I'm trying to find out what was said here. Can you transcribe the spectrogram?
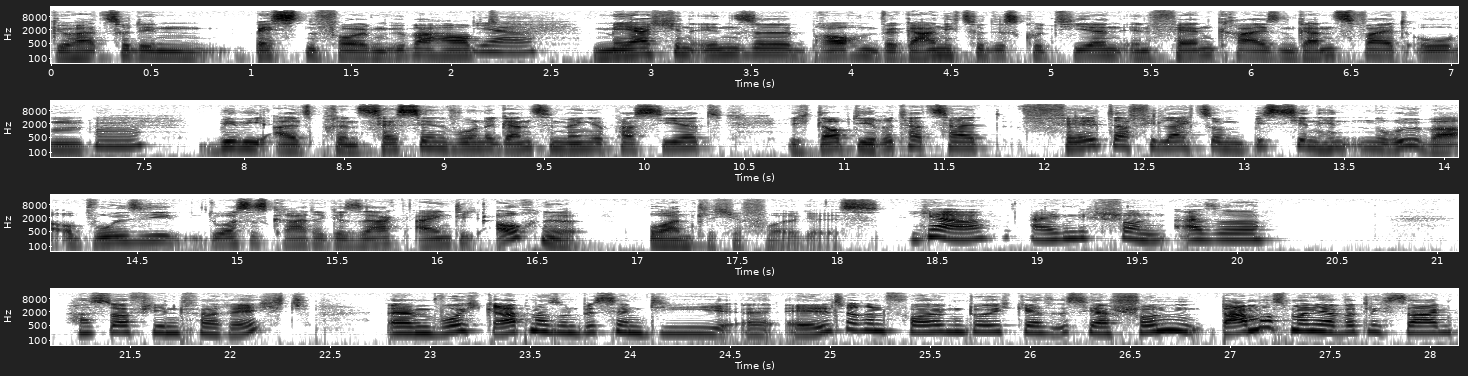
gehört zu den besten Folgen überhaupt. Ja. Märcheninsel brauchen wir gar nicht zu diskutieren, in Fankreisen ganz weit oben. Mhm. Bibi als Prinzessin, wo eine ganze Menge passiert. Ich glaube, die Ritterzeit fällt da vielleicht so ein bisschen hinten rüber, obwohl sie, du hast es gerade gesagt, eigentlich auch eine ordentliche Folge ist. Ja, eigentlich schon. Also hast du auf jeden Fall recht. Ähm, wo ich gerade mal so ein bisschen die äh, älteren Folgen durchgehe, es ist ja schon, da muss man ja wirklich sagen,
